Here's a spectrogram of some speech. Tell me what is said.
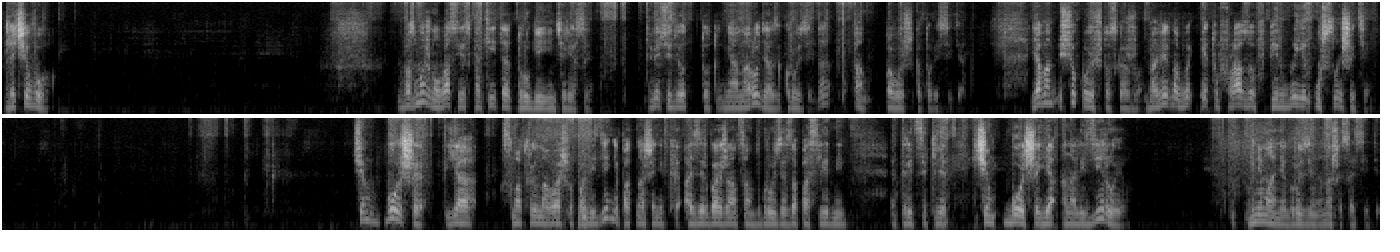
Для чего? Возможно, у вас есть какие-то другие интересы. Речь идет тут не о народе, а о Грузии, да? Там повыше, которые сидят. Я вам еще кое-что скажу. Наверное, вы эту фразу впервые услышите. Чем больше я смотрю на ваше поведение по отношению к азербайджанцам в Грузии за последние 30 лет, чем больше я анализирую, внимание, грузины, наши соседи,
